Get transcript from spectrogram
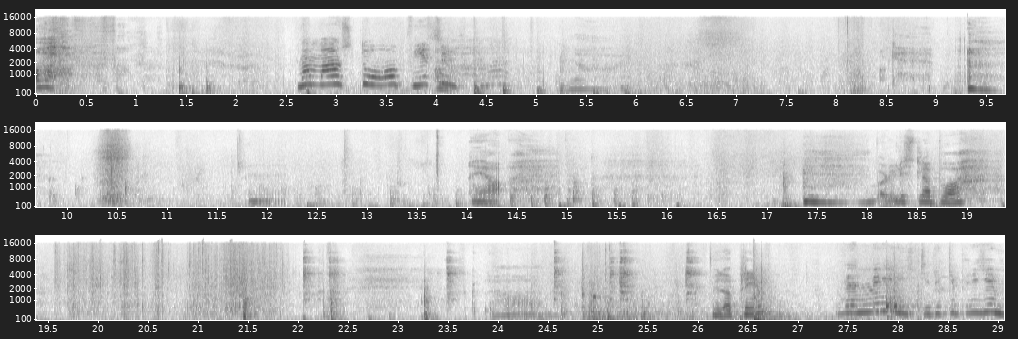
Åh, Mamma, stå opp! Vi er sultne. ok. Ja. Har du lyst til å ha på? Skal du ha Vil du ha prim? Vennen min liker ikke prim.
